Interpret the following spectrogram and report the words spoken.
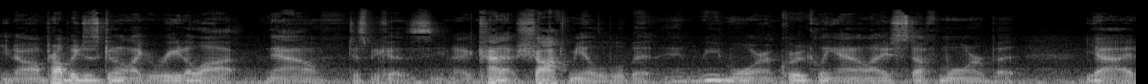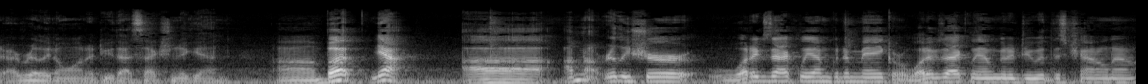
you know, I'm probably just going to like read a lot now just because, you know, it kind of shocked me a little bit and read more and critically analyze stuff more. But yeah, I, I really don't want to do that section again. Um, but yeah, uh, I'm not really sure what exactly I'm to make or what exactly I'm to do with this channel now.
